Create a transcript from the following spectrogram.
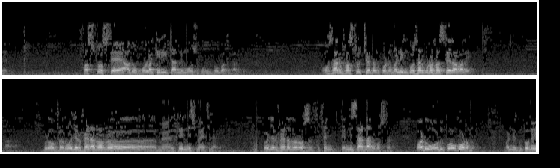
మేలు. ఫస్ట్ వస్తే అదో ముళ్ళ కిరీటాన్ని మోసుకుంటూ బతకాలి. ఒకసారి ఫస్ట్ వచ్చాడు అనుకోండి మళ్ళీ ఇంకోసారి కూడా ఫస్టే రావాలి. ఇప్పుడు రోజర్ ఫెడరర్ టెన్నిస్ మ్యాచ్ లాగా. రోజర్ ఫెడరర్ వస్తుంది టెన్నిస్ ఆడడానికి వస్తాడు. వాడు ఓడిపోకూడదు. వాడు నెగ్గుతూనే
